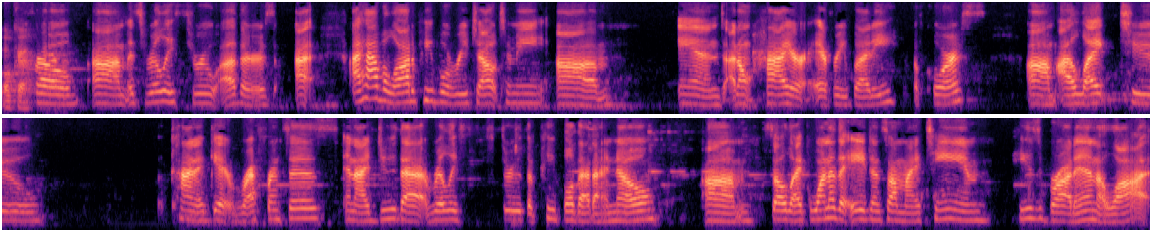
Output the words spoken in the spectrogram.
Okay. So um, it's really through others. I I have a lot of people reach out to me, um, and I don't hire everybody, of course. Um, I like to kind of get references, and I do that really through the people that I know. Um, so, like one of the agents on my team, he's brought in a lot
